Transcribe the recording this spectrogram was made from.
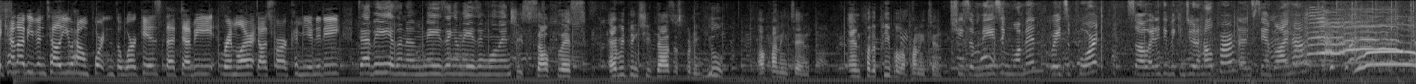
I cannot even tell you how important the work is that Debbie Rimler does for our community. Debbie is an amazing, amazing woman. She's selfless. Everything she does is for the youth of Huntington and for the people of Huntington. She's an amazing woman, great support. So anything we can do to help her and stand by her.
